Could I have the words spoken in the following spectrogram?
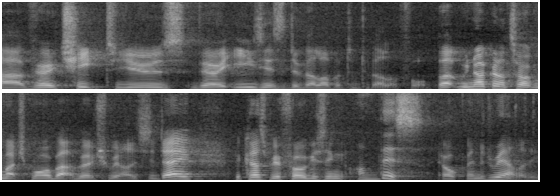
uh, very cheap to use, very easy as a developer to develop for. But we're not going to talk much more about virtual reality today because we're focusing on this, augmented reality.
